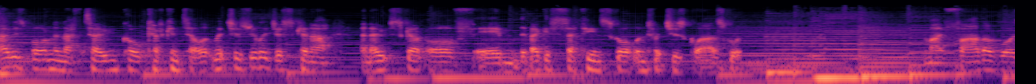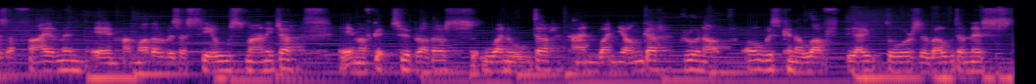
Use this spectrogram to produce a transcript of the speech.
I was born in a town called Kirkintilloch, which is really just kind of an outskirt of um, the biggest city in Scotland, which is Glasgow. My father was a fireman, um, my mother was a sales manager. Um, I've got two brothers, one older and one younger. Growing up, always kind of loved the outdoors, the wilderness,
